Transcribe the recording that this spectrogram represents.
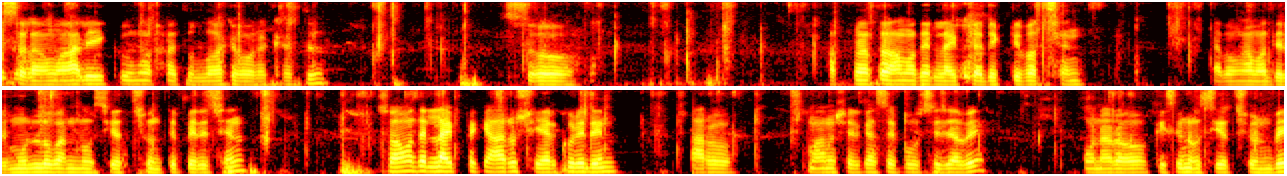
আসসালামু আলাইকুম। রহমতুল্লাহ বরাকাতু সো আপনারা তো আমাদের লাইভটা দেখতে পাচ্ছেন এবং আমাদের মূল্যবান নসিহত শুনতে পেরেছেন। সো আমাদের লাইভটাকে আরও শেয়ার করে দেন আরও মানুষের কাছে পৌঁছে যাবে ওনারাও কিছু নসিহত শুনবে।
